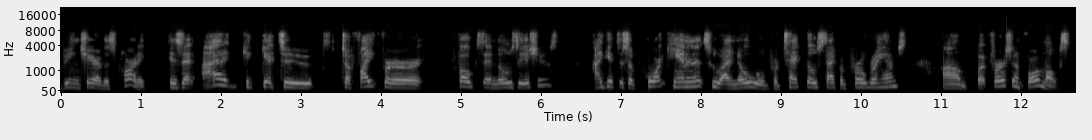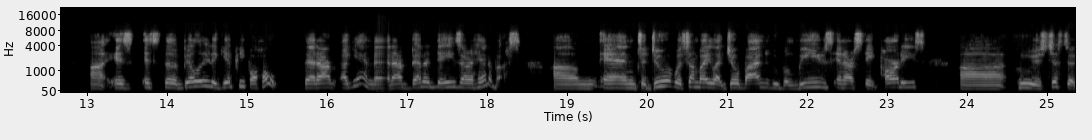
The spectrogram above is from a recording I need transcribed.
being chair of this party is that I get to to fight for folks and those issues. I get to support candidates who I know will protect those type of programs. Um, but first and foremost, uh, is is the ability to give people hope that our again that our better days are ahead of us. Um, and to do it with somebody like Joe Biden, who believes in our state parties, uh, who is just a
